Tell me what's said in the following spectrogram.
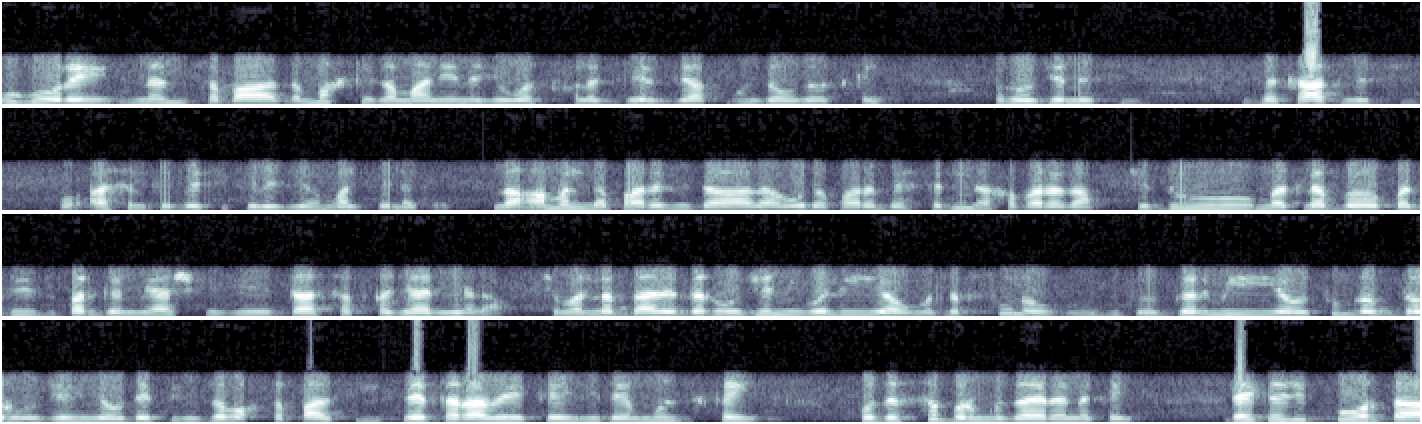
وګورئ نن سبا د مخکې زمانې نه جي وس خلک ډیر زیات مونځ او ورځ کوي روژه نسي زکات نسي خو اصل کې بیسیکلي جي عمل پې نه کوي د عمل لپاره جي دا د هغو لپاره بهترینه خبره ده چې دو مطلب په دې زبرګه میاشت کې جي دا صدقه جاریه ده چې مطلب دا د روژه نیولي او مطلب څونه ګرمي او څومره اوږده روژه وي او دی پنځه وخته پاسي دی تراویح کوي دی مونځ کوي خو د صبر مظاهره نه کوي، دی که ځي کور ته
